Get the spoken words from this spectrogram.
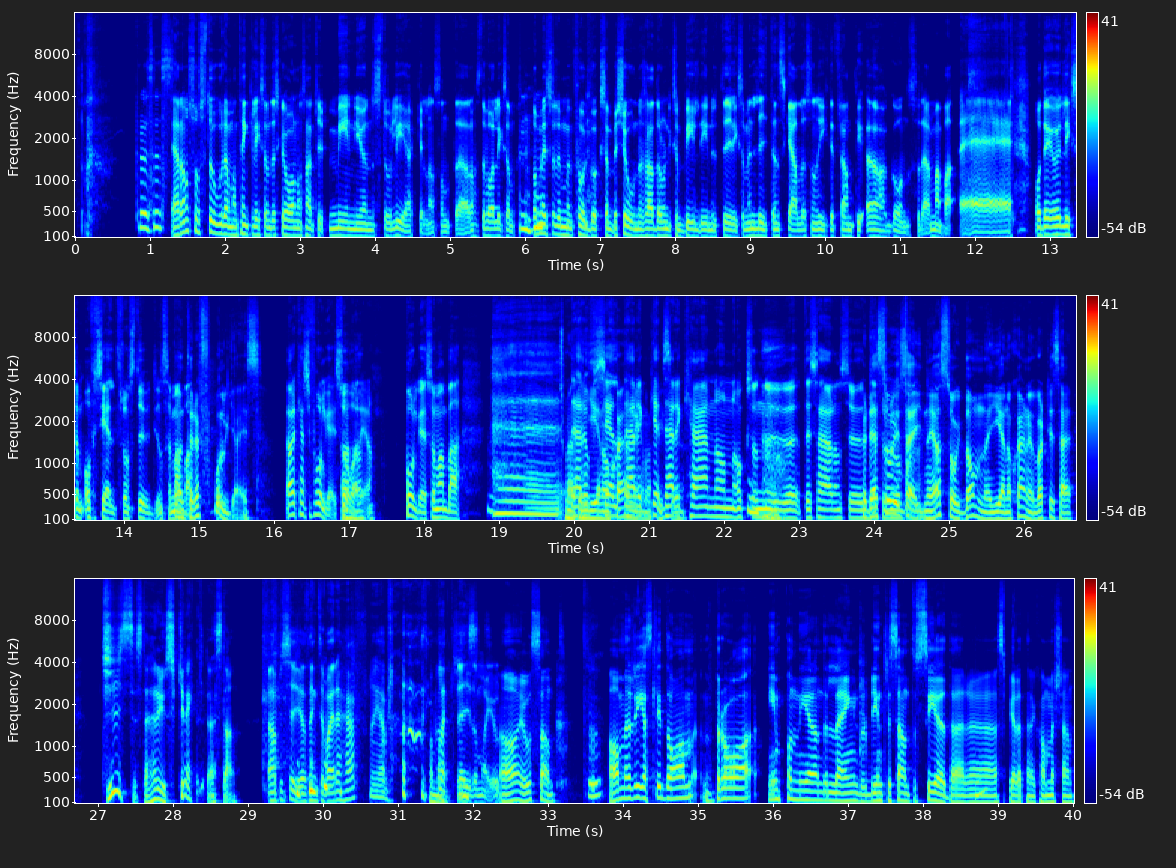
Precis. Är de så stora? Man tänker liksom det ska vara någon sån här typ minion-storlek eller något sånt där. Alltså det var liksom, Mhm. De är som en fullvuxen person och så hade de liksom bild inuti, liksom en liten skalle som gick det fram till ögon. Så där. Man bara äh. Och det är liksom officiellt från studion. Så Var man inte bara, det Fall Guys? Ja, kanske Fall Guys, så Aha. var det ja. Fall Guys, så man bara... Eh, det här är officiellt, det här är, det här är canon också nu, det är så här de ser ut. För det såg ju så här, när jag såg dem, när genomskärningen, vart det så här, Jesus, det här är ju skräck nästan. Ja, precis. Jag tänkte, vad är det här för någon jävla, jävla grej de har gjort? Ja, jo, sant. Mm. Ja, men reslig dam, bra, imponerande längd. Det blir intressant att se det där eh, spelet när det kommer sen.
